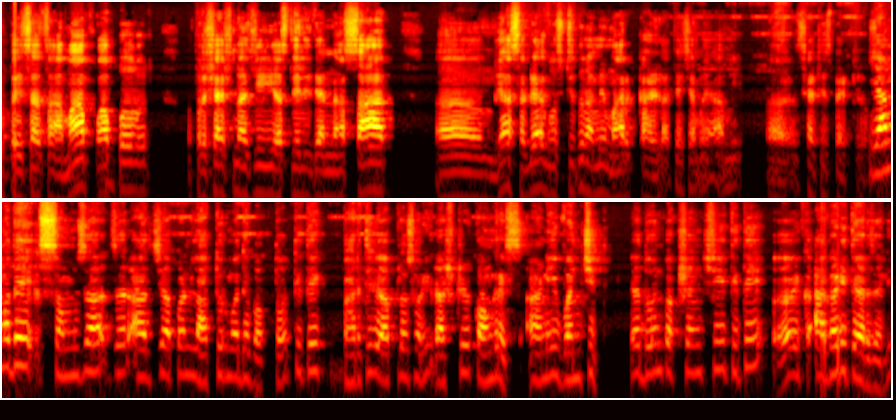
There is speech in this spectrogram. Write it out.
पैशाचा अमाप वापर प्रशासनाची असलेली त्यांना साथ या सगळ्या गोष्टीतून आम्ही मार्ग काढला. त्याच्यामुळे आम्ही सॅटिस्फॅक्टरी यामध्ये समजा जर आज जे आपण लातूरमध्ये बघतो तिथे भारतीय आपलं सॉरी राष्ट्रीय काँग्रेस आणि वंचित या दोन पक्षांची तिथे एक आघाडी तयार झाली.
